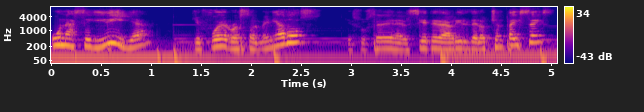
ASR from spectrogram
una seguidilla, que fue WrestleMania 2, que sucede en el 7 de abril del 86,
